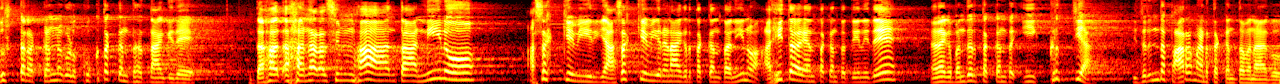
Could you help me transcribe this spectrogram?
ದುಷ್ಟರ ಕಣ್ಣುಗಳು ಕುಕ್ಕತಕ್ಕಂತಹದ್ದಾಗಿದೆ ದಹ ದಹ ನರಸಿಂಹ ಅಂತ ನೀನು ಅಸಖ್ಯ ವೀರ್ಯ, ಅಸಖ್ಯ ವೀರನಾಗಿರ್ತಕ್ಕಂಥ, ನೀನು ಅಹಿತ ಅಂತಕ್ಕಂಥದ್ದೇನಿದೆ? ನನಗೆ ಬಂದಿರತಕ್ಕಂಥ ಈ ಕೃತ್ಯ ಇದರಿಂದ ಪಾರ ಮಾಡತಕ್ಕಂಥವನಾಗು.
